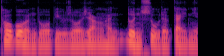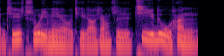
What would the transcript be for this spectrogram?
透过很多，比如说像很论述的概念，其实书里面也有提到，像是记录和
